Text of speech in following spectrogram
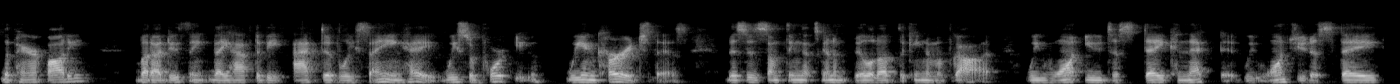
the parent body, but I do think they have to be actively saying, hey, we support you. We encourage this. This is something that's going to build up the kingdom of God. We want you to stay connected. We want you to stay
